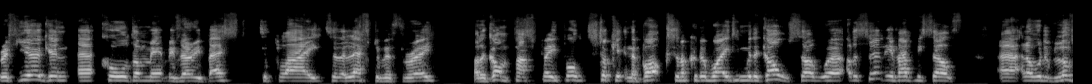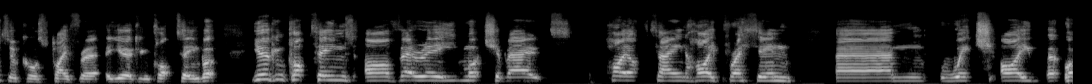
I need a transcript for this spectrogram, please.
But if Jurgen uh, called on me at my very best to play to the left of a three, I'd have gone past people, stuck it in the box, and I could have weighed in with a goal. So uh, I'd have certainly have had myself, uh, and I would have loved to, of course, play for a, a Jurgen Klopp team. But Jurgen Klopp teams are very much about high octane, high pressing, um, which I uh,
